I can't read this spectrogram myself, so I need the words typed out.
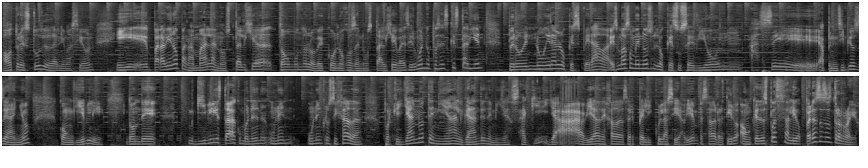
a otro estudio de animación, y eh, para bien o para mal, la nostalgia, todo el mundo lo ve con ojos de nostalgia y va a decir, bueno, pues es que está bien, pero no era lo que esperaba. Es más o menos lo que sucedió hace a principios de año con Ghibli, donde Ghibli estaba como en una, una encrucijada porque ya no tenía al grande de Miyazaki, ya había dejado de hacer películas y había empezado el retiro, aunque después salió, pero eso es otro rollo.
